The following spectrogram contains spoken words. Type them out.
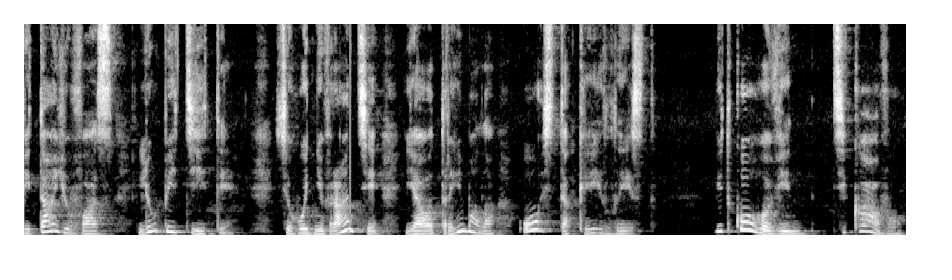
Вітаю вас, любі діти! Сьогодні вранці я отримала ось такий лист. Від кого він? Цікаво.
